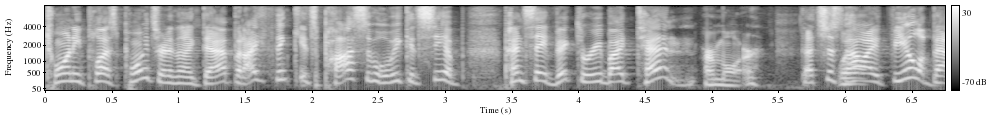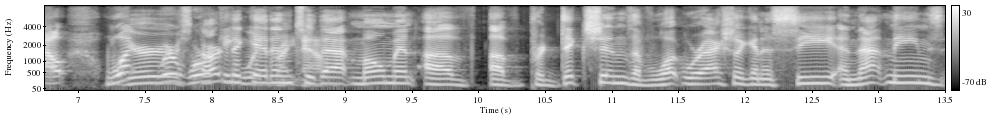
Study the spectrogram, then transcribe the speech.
20 plus points or anything like that, but I think it's possible we could see a Penn State victory by 10 or more. That's just Well, how I feel about what You're we're starting working to get right into now. that moment of of predictions of what we're actually going to see, and that means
